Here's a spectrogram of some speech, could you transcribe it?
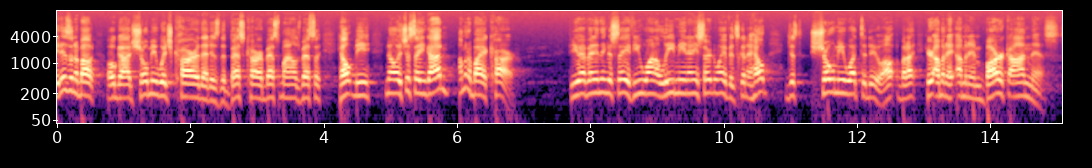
It isn't about, oh God, show me which car that is the best car, best mileage, best. Help me. No, it's just saying, God, I'm going to buy a car. If you have anything to say, if you want to lead me in any certain way, if it's going to help, just show me what to do. I'll, but I, here, I'm going, to, I'm going to embark on this.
